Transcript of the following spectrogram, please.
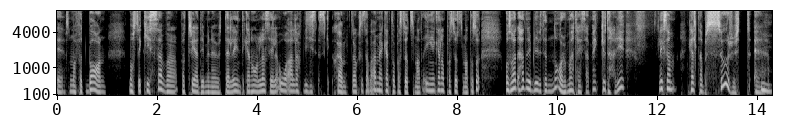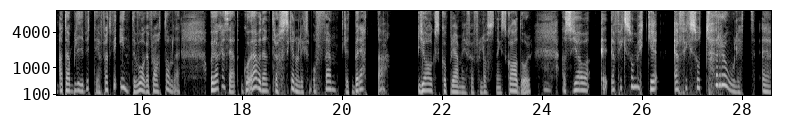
eh, som har fått barn måste kissa var, var tredje minut eller inte kan hålla sig. Eller, åh, alla vi sk- skämtar också, så här, "Ah, men jag kan inte hoppa studsmatta, ingen kan hoppa studsmatta. Och så, och så hade det blivit en norm och jag tänkte så här, men gud, det här är ju liksom helt absurt eh, Mm. att det har blivit det, för att vi inte vågar prata om det. Och Jag kan säga att gå över den tröskeln och liksom offentligt berätta, jag ska operera mig för förlossningsskador. Alltså jag, eh, jag fick så mycket, jag fick så otroligt eh,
